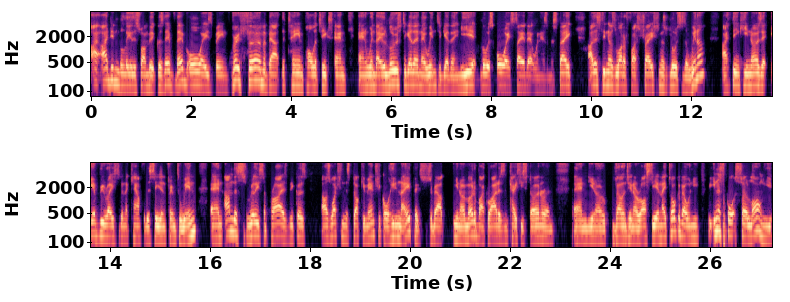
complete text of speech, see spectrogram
I, I didn't believe this one because they've they've always been very firm about the team politics and and when they lose together and they win together. And yet Lewis always say that when there's a mistake. I just think there was a lot of frustration as Lewis is a winner. I think he knows that every race is going to count for the season for him to win. And I'm just really surprised because I was watching this documentary called Hidden Apex, which is about you know motorbike riders and Casey Stoner and and you know Valentino Rossi, and they talk about when you in a sport so long, you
